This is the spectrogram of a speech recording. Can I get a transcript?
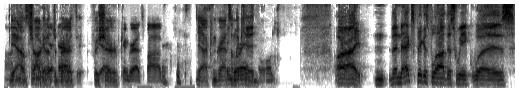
on yeah, I'll chalk one. it up to Yeah. birth for Yeah. sure. Congrats, Bob. Yeah, congrats, on the kid. Dawn. All right. The next biggest blowout this week was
